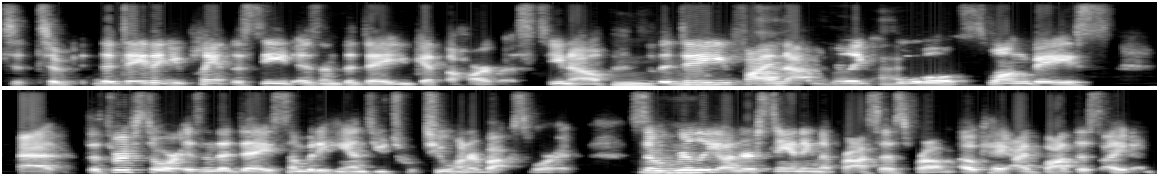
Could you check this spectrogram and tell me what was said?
to, to the day that you plant the seed isn't the day you get the harvest. You know, so the mm-hmm. day you find Oh, that really that. cool swung vase at the thrift store isn't the day somebody hands you tw- 200 bucks for it. So Mhm. really understanding the process from, okay, I bought this item.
